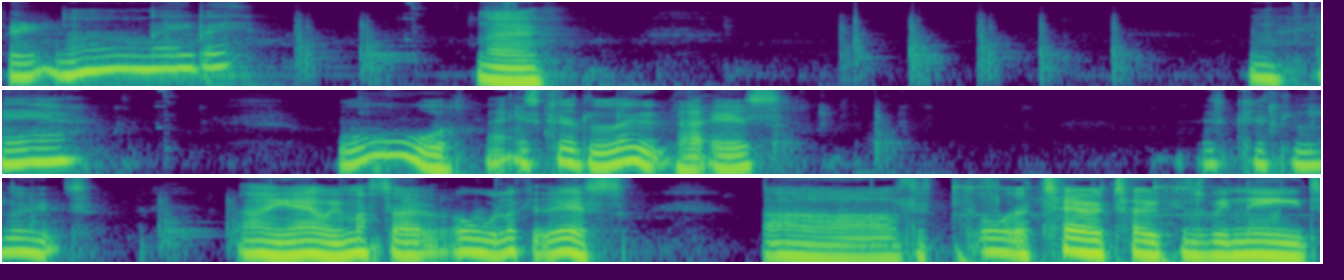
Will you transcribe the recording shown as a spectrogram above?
think maybe. No. Here. Ooh, that is good loot, that is. It's good loot. Oh yeah, we must have... Oh, look at this. Oh, the, all the Terra tokens we need.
